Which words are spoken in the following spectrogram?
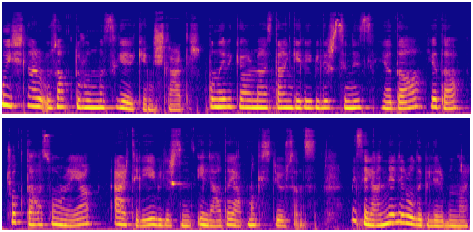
Bu işler uzak durulması gereken işlerdir. Bunları görmezden gelebilirsiniz ya da ya da çok daha sonraya erteleyebilirsiniz illa da yapmak istiyorsanız. Mesela neler olabilir bunlar?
